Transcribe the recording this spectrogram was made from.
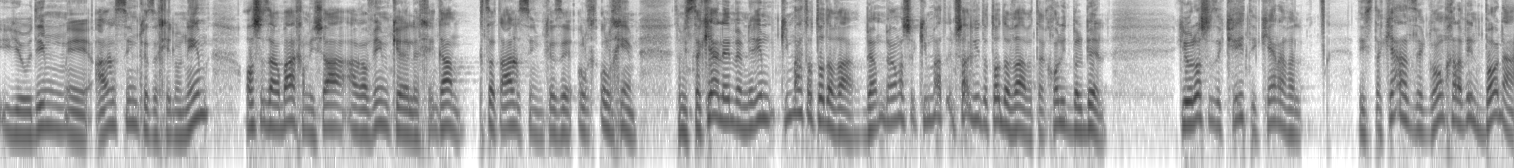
יהודים אה, ערסים כזה חילונים, או שזה ארבעה, חמישה ערבים כאלה, גם קצת ערסים כזה הולכים. אתה מסתכל עליהם והם נראים כמעט אותו דבר, ברמה שכמעט אפשר להגיד אותו דבר, ואתה יכול להתבלבל. כאילו לא שזה קריטי, כן, אבל להסתכל על זה גורם לך להבין, בואנה,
